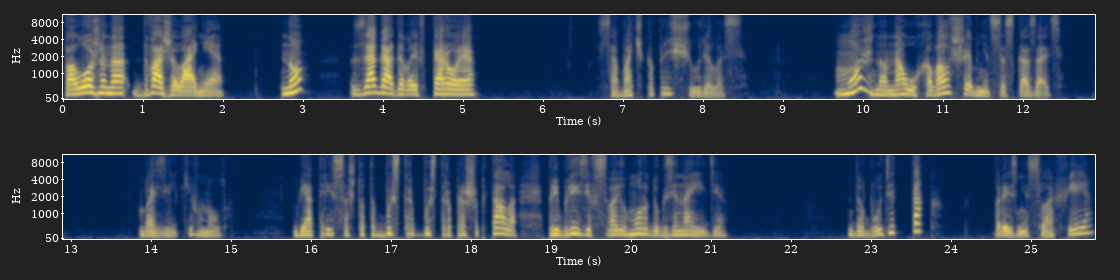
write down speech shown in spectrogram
положено два желания. Ну, загадывай второе. Собачка прищурилась. «Можно на ухо волшебнице сказать?» Базиль кивнул. Беатриса что-то быстро-быстро прошептала, приблизив свою морду к Зинаиде. «Да будет так», — произнесла фея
